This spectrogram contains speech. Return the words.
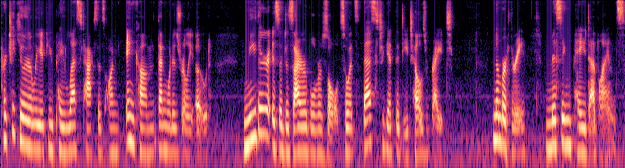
particularly if you pay less taxes on income than what is really owed. Neither is a desirable result, so it's best to get the details right. Number three, missing pay deadlines.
